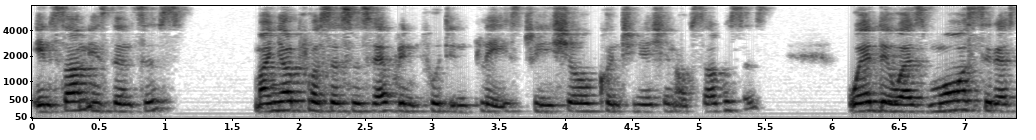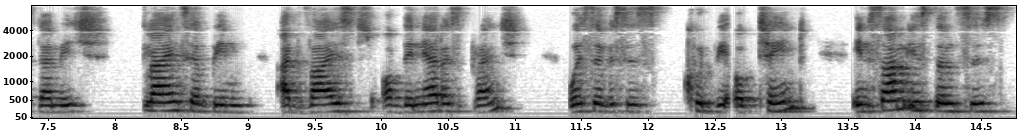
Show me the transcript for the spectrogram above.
In some instances, manual processes have been put in place to ensure continuation of services. Where there was more serious damage, clients have been advised of the nearest branch where services could be obtained. In some instances,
